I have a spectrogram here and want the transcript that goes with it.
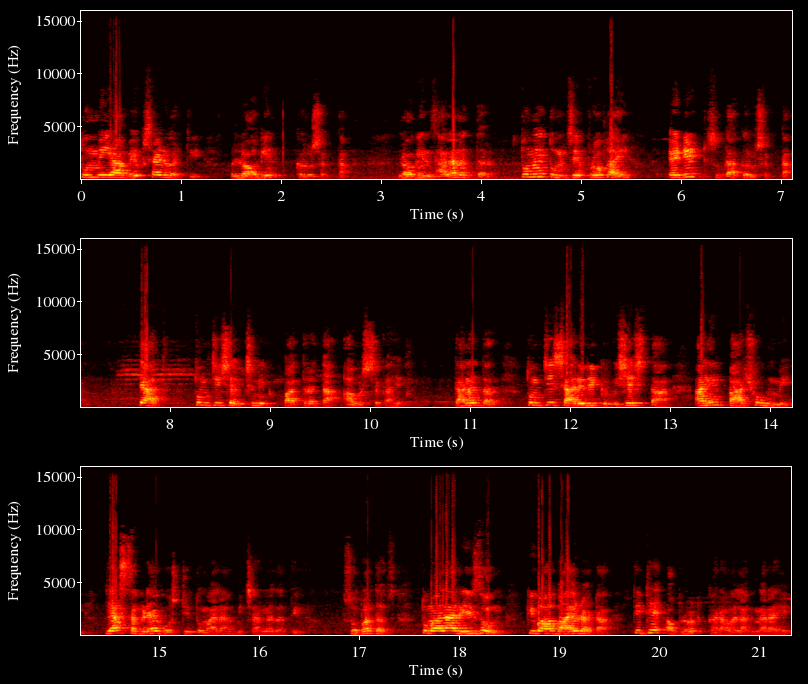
तुम्ही या वेबसाईटवरती लॉग इन करू शकता. लॉग इन झाल्यानंतर तुम्ही तुमचे प्रोफाईल एडिट सुद्धा करू शकता. त्यात तुमची शैक्षणिक पात्रता आवश्यक आहे. त्यानंतर तुमची शारीरिक विशेषता आणि पार्श्वभूमी या सगळ्या गोष्टी तुम्हाला विचारल्या जातील. सोबतच तुम्हाला रिझ्यूम किंवा बायोडाटा तिथे अपलोड करावा लागणार आहे.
